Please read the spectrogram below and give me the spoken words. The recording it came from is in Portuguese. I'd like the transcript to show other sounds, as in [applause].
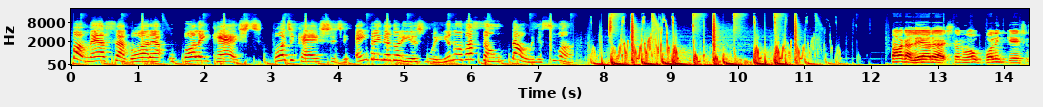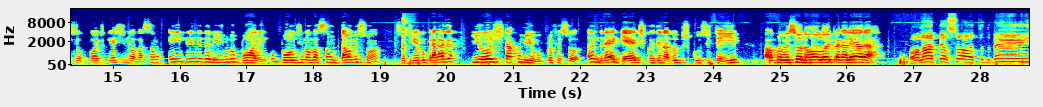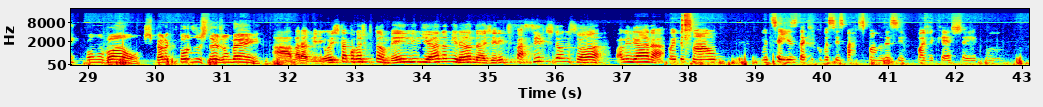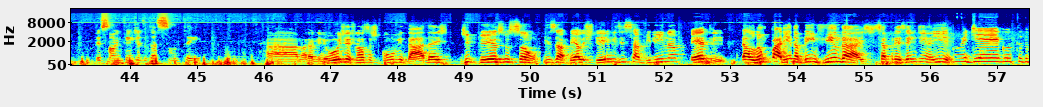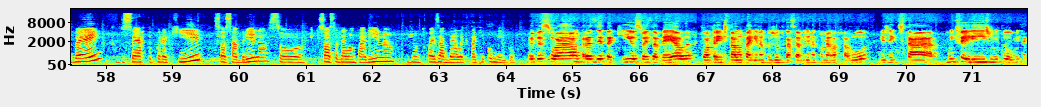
Começa agora o Pollencast, podcast de empreendedorismo e inovação da Uniswan. Fala galera, está no ar o Pollencast, o seu podcast de inovação e empreendedorismo do Pollen, o polo de inovação da Uniswan. sou Diego Braga e hoje está comigo o professor André Guedes, coordenador dos cursos de TI. Fala professor, dá um alô aí para a galera. Olá pessoal, tudo bem? Como vão? Espero que todos estejam bem. Ah, maravilha. E hoje está conosco também Liliana Miranda, gerente de Facilities da Uniswan. Fala Liliana. Oi pessoal, muito feliz de estar aqui com vocês participando desse podcast aí com o pessoal entendido do assunto aí. Ah, maravilha. Hoje as nossas convidadas de peso são Isabela Esteves e Sabrina Petri, da Lamparina. Bem-vindas! Se apresentem aí. Oi, Diego, tudo bem? Tudo certo por aqui? Sou a Sabrina, sou sócia da Lamparina, junto com a Isabela que está aqui comigo. Oi, pessoal, um prazer estar aqui. Eu sou a Isabela, estou à frente da Lamparina junto com a Sabrina, como ela falou, e a gente está muito feliz, muito, muito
